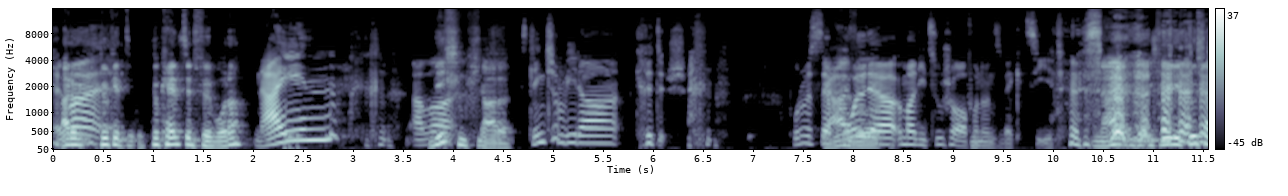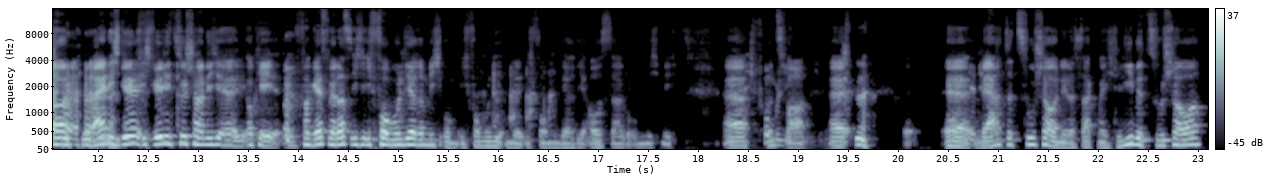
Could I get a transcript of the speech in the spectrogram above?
Immer, Ah, du, du, du kennst den Film, oder? nein, aber Nicht? Schade. es klingt schon wieder kritisch. Bruno ist der Ja, Pol, also- der immer die Zuschauer von uns wegzieht. Nein, ich will die Zuschauer. Nein, ich will, ich will die Zuschauer nicht. Äh, okay, vergesst mir das. Ich, ich formuliere mich um. Ich formuliere, nee, ich formuliere die Aussage um, nicht mich. Äh, Ich und zwar, äh, äh, werte Zuschauer, nee, das sagt man nicht, liebe Zuschauer,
